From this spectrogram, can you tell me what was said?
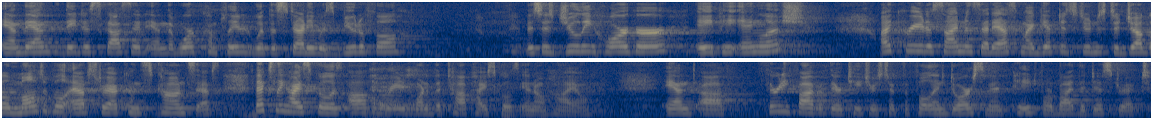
and then they discuss it, and the work completed with the study was beautiful. This is Julie Horger, AP English. I create assignments that ask my gifted students to juggle multiple abstract concepts. Bexley High School is often rated one of the top high schools in Ohio. And uh, 35 of their teachers took the full endorsement paid for by the district,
